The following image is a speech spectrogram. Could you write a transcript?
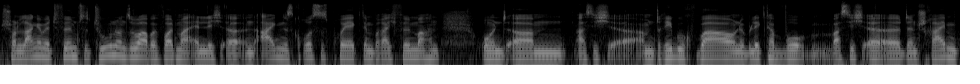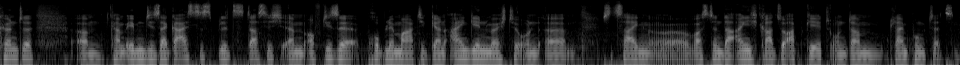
schon lange mit Film zu tun und so, aber ich wollte mal endlich äh, ein eigenes großes Projekt im Bereich Film machen. Und ähm, als ich äh, am Drehbuch war und überlegt habe, was ich äh, denn schreiben könnte, ähm, kam eben dieser Geistesblitz, dass ich ähm, auf diese Problematik gern eingehen möchte und äh, zu zeigen, äh, was denn da eigentlich gerade so abgeht und dann einen kleinen Punkt setzen.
